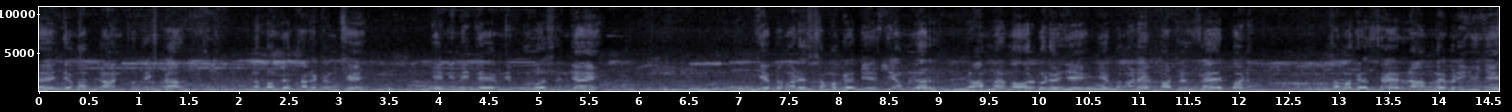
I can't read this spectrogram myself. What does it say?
અયોધ્યામાં પ્રાણ પ્રતિષ્ઠાનો ભવ્ય કાર્યક્રમ છે એ નિમિત્તે એમની પૂર્વ સંધ્યાએ જે પ્રમાણે સમગ્ર દેશની અંદર રામમય માહોલ બન્યો છે, એ પ્રમાણે પાટણ શહેર પણ સમગ્ર શહેર રામમય બની ગયું છે.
